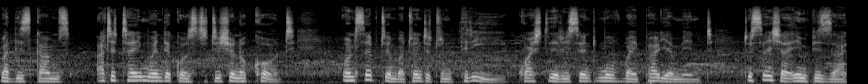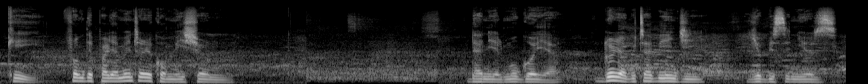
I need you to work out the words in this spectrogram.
But this comes at a time when the Constitutional Court on September 2023 quashed the recent move by Parliament to censure MP Zake from the Parliamentary Commission. Daniel Mugoya, Gloria Gutabinji, UBC News.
